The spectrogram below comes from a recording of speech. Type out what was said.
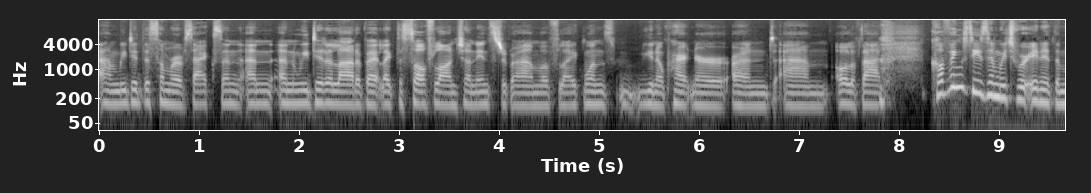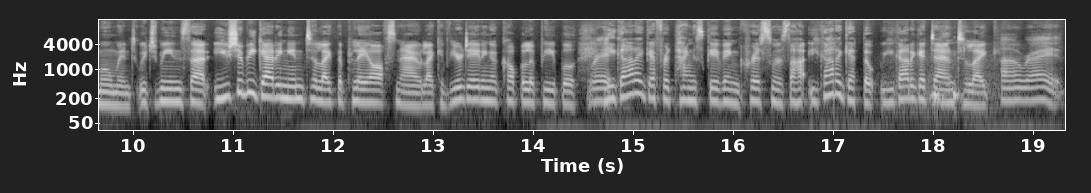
um, we did the summer of sex and, and and we did a lot about like the soft launch on instagram of like one's you know partner and um, all of that cuffing season which we're in at the moment which means that you should be getting into like the playoffs now like if you're dating a couple of people Right. you gotta get for thanksgiving christmas you gotta get the you gotta get down to like Oh right,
